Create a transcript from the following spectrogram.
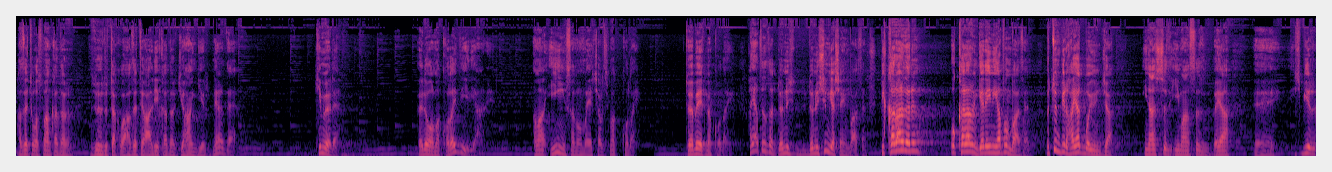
Hazreti Osman kadar zühdü takva, Hazreti Ali kadar cihangir. Nerede? Kim öyle? Öyle olmak kolay değil yani. Ama iyi insan olmaya çalışmak kolay. Tövbe etmek kolay. Hayatınızda dönüş, dönüşüm yaşayın bazen. Bir karar verin, o kararın gereğini yapın bazen. Bütün bir hayat boyunca inançsız, imansız veya e, hiçbir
